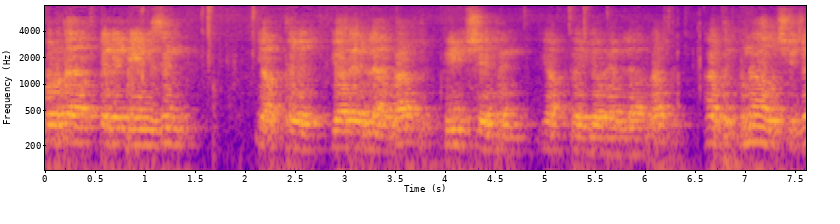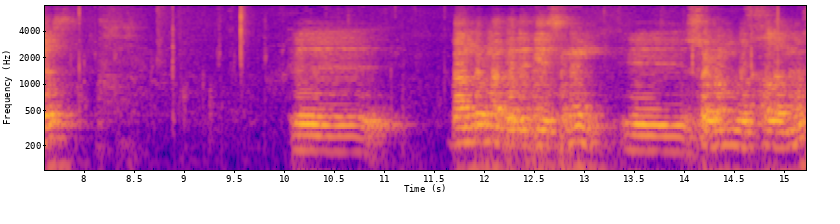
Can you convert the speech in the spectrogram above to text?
Burada belediyemizin yaptığı görevler var. Büyükşehir'in yaptığı görevler var. Artık buna alışacağız. Ee, Bandırma Belediyesi'nin e, sorumluluk alanı,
